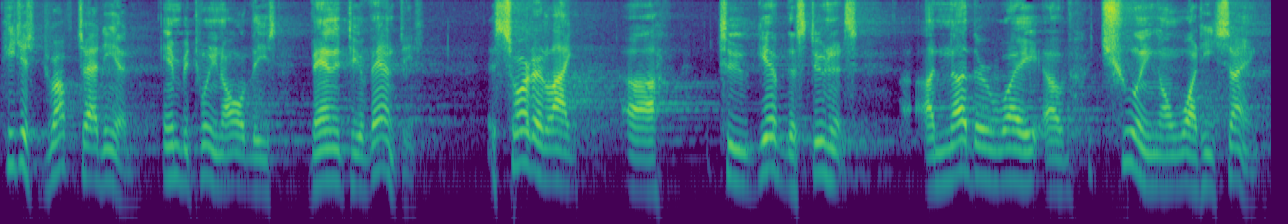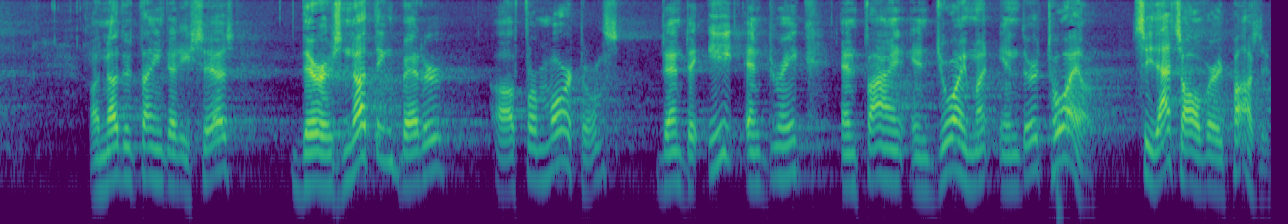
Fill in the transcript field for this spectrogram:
He just drops that in, in between all these vanity of vanities. It's sort of like uh, to give the students another way of chewing on what he's saying. Another thing that he says there is nothing better uh, for mortals than to eat and drink and find enjoyment in their toil. See, that's all very positive.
